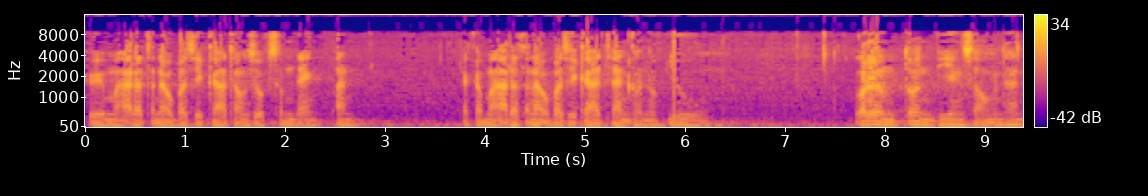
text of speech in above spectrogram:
คือมหารัตนอุบาสิกาทองสุขสำแดงปั้น และก็มหารัตนอุบาสิกาอาจารย์ขนกยูงเริ่มต้นเพียงสองท่าน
